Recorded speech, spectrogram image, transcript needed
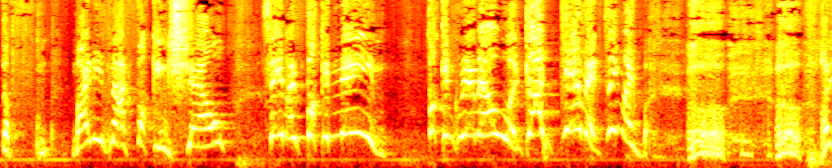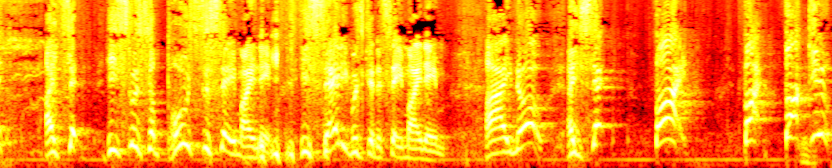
The f- my name's not fucking Shell. Say my fucking name. Fucking Graham Elwood. God damn it. Say my. Oh, oh, honey. I said he was supposed to say my name. he said he was going to say my name. I know. I said fine, fine. Fuck you.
